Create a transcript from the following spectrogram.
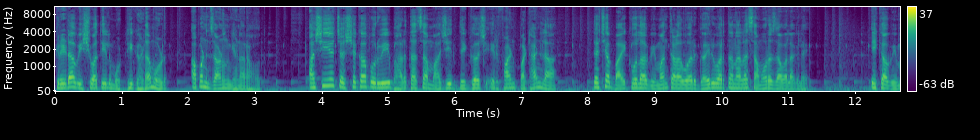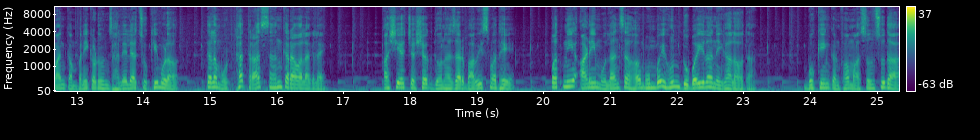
क्रीडा विश्वातील मोठी घडामोड आपण जाणून घेणार आहोत. आशिया चषकापूर्वी भारताचा माजी दिग्गज इरफान पठाणला त्याच्या बायकोला विमानतळावर गैरवर्तनाला सामोरं जावं लागलंय. एका विमान कंपनीकडून झालेल्या चुकीमुळं त्याला मोठा त्रास सहन करावा लागलाय. आशिया चषक दोन हजार बावीसमध्ये पत्नी आणि मुलांसह मुंबईहून दुबईला निघाला होता. बुकिंग कन्फर्म असून सुद्धा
